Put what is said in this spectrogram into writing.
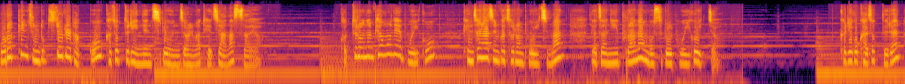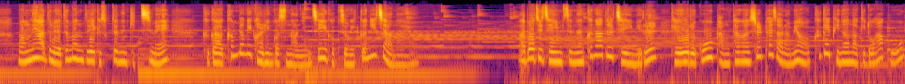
모르핀 중독 치료를 받고 가족들이 있는 집에 온 지 얼마 되지 않았어요. 겉으로는 평온해 보이고 괜찮아진 것처럼 보이지만 여전히 불안한 모습을 보이고 있죠. 그리고 가족들은 막내 아들 에드먼드의 계속되는 기침에 그가 큰 병이 걸린 것은 아닌지 걱정이 끊이지 않아요. 아버지 제임스는 큰아들 제이미를 게으르고 방탕한 실패자라며 크게 비난하기도 하고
